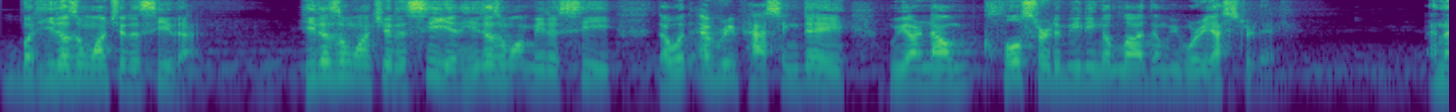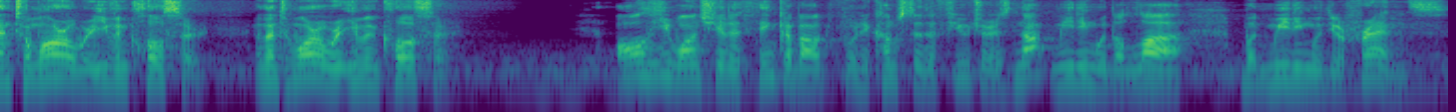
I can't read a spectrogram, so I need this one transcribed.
But He doesn't want you to see that. He doesn't want you to see, and He doesn't want me to see that with every passing day, we are now closer to meeting Allah than we were yesterday. And then tomorrow, we're even closer. And then tomorrow, we're even closer. All He wants you to think about when it comes to the future is not meeting with Allah, but meeting with your friends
